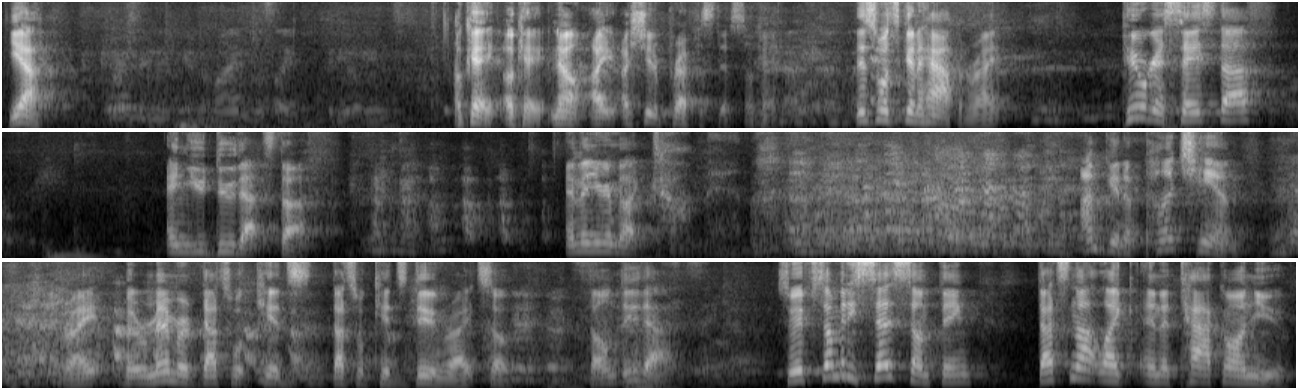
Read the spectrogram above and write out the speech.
Yeah. First thing that came to mind was like. Okay, okay. Now, I, I should have prefaced this. Okay. This is what's going to happen, right? People are going to say stuff, and you do that stuff. And then you're going to be like, oh, man. I'm to punch him. Right? But remember, that's what kids that's what kids do, right? So don't do that. So if somebody says something, that's not like an attack on you.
